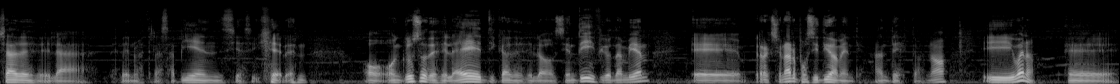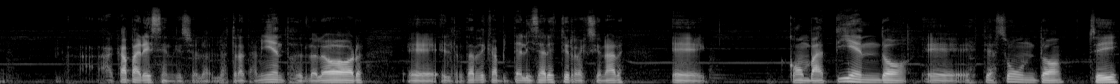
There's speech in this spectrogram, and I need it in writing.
ya desde, la, desde nuestra sapiencia, si quieren, o, incluso desde la ética, desde lo científico también, eh, reaccionar positivamente ante esto, ¿no? Y bueno, eh, acá aparecen que los, los, tratamientos del dolor, el tratar de capitalizar esto y reaccionar combatiendo eh, este asunto, ¿sí?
